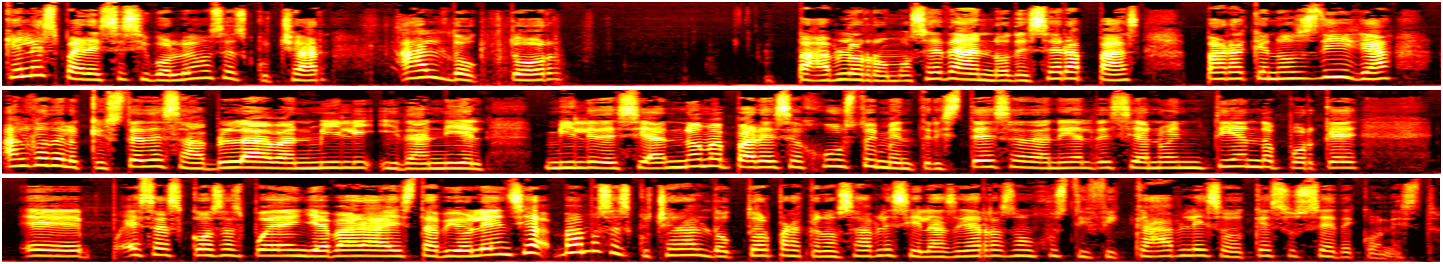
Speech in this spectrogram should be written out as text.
¿Qué les parece si volvemos a escuchar al doctor Pablo Romo Sedano de Serapaz para que nos diga algo de lo que ustedes hablaban, Mili y Daniel. Mili decía, no me parece justo y me entristece. Daniel decía, no entiendo por qué eh, esas cosas pueden llevar a esta violencia. Vamos a escuchar al doctor para que nos hable si las guerras son justificables o qué sucede con esto.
